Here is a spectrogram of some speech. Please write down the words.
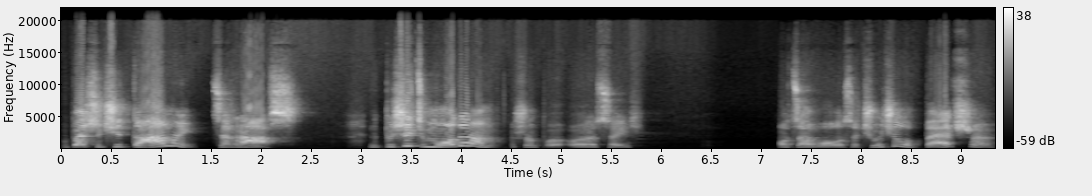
По-перше, читами це раз. Напишіть модерам, щоб е, е, цей. Оце во зачучило перше.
